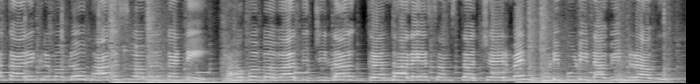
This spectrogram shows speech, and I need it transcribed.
కార్యక్రమంలో భాగస్వాములు కండి. మహబూబాబాద్ జిల్లా గ్రంథాలయ సంస్థ చైర్మన్ గుడిపూడి నవీన్ రావు.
